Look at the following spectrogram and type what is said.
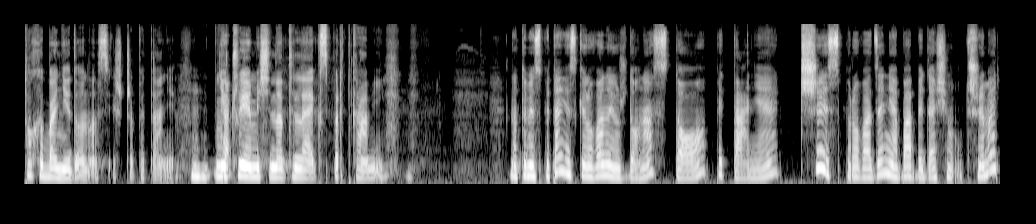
to chyba nie do nas jeszcze pytanie. Nie Tak. czujemy się na tyle ekspertkami. Natomiast pytanie skierowane już do nas to pytanie, czy z prowadzenia baby da się utrzymać,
